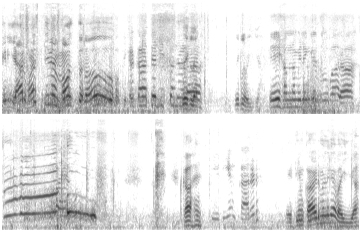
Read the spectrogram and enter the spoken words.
करी यार मस्ती में मौत रहो कहते बीच का देख लो देख लो भैया। ए हम न मिलेंगे दोबारा। का है? ATM card. एटीएम कार्ड मिल गया भैया।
